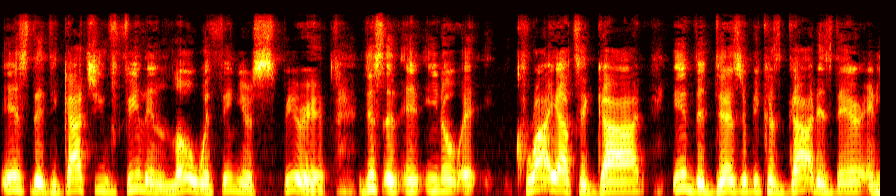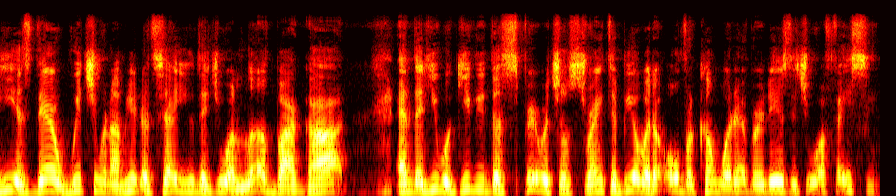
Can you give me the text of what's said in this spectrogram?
is that got you feeling low within your spirit, just uh, uh, you know uh, cry out to God in the desert because God is there and He is there with you. And I'm here to tell you that you are loved by God and that He will give you the spiritual strength to be able to overcome whatever it is that you are facing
